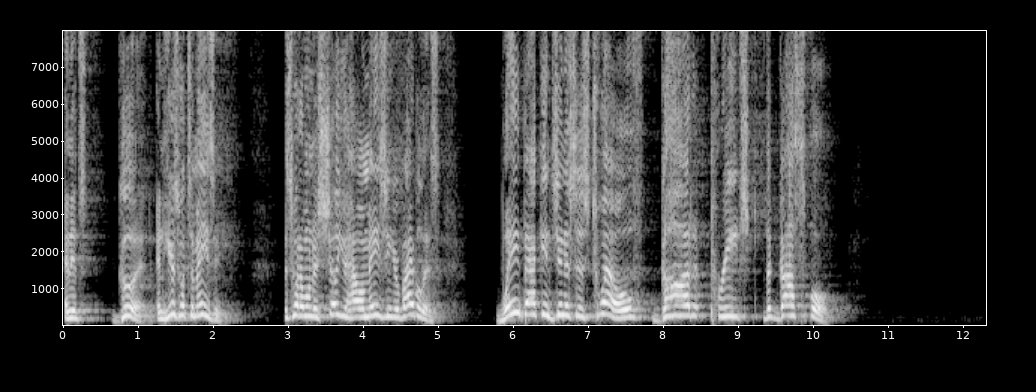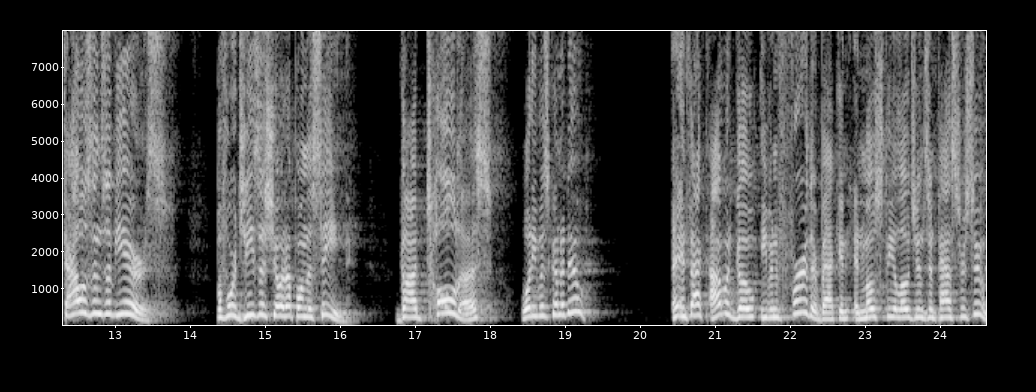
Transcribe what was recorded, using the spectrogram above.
And it's good. And here's what's amazing This is what I want to show you how amazing your Bible is. Way back in Genesis 12, God preached the gospel. Thousands of years before Jesus showed up on the scene, God told us what he was going to do. In fact, I would go even further back, and most theologians and pastors do.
